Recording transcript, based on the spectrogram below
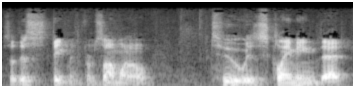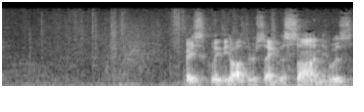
So, this statement from Psalm 102 is claiming that basically the author is saying the Son, who is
